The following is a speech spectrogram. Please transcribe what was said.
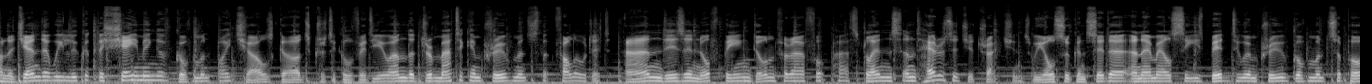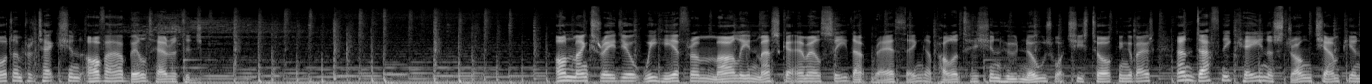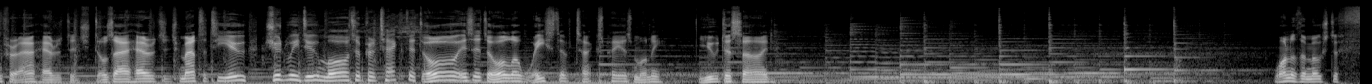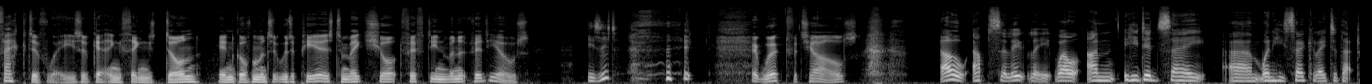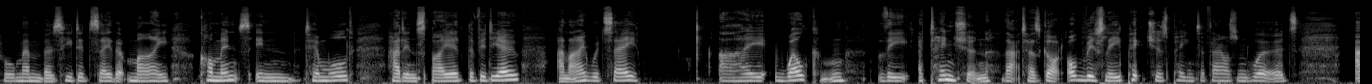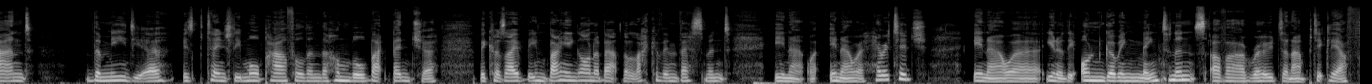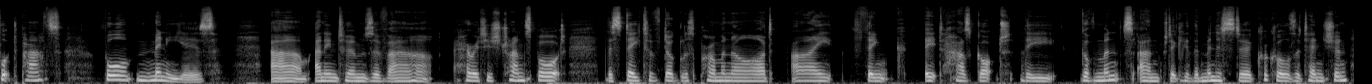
On Agenda, we look at the shaming of government by Charles Guard's critical video and the dramatic improvements that followed it. And is enough being done for our footpaths, glens, and heritage attractions? We also consider an MLC's bid to improve government support and protection of our built heritage. On Manx Radio, we hear from Marlene Maska MLC, that rare thing, a politician who knows what she's talking about, and Daphne Caine, a strong champion for our heritage. Does our heritage matter to you? Should we do more to protect it, or is it all a waste of taxpayers' money? You decide. One of the most effective ways of getting things done in government, it would appear, is to make short 15 minute videos. Is it? It worked for Charles. Oh, absolutely. Well, um, he did say um, when he circulated that to all members, he did say that my comments in Tynwald had inspired the video, and I would say I welcome the attention that has got. Obviously, pictures paint a thousand words, and the media is potentially more powerful than the humble backbencher because I've been banging on about the lack of investment in our in our heritage, in our, you know, the ongoing maintenance of our roads and our, particularly our footpaths for many years. Um, and in terms of our heritage transport, the state of Douglas Promenade, I think it has got the government's and particularly the Minister Crookall's attention.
